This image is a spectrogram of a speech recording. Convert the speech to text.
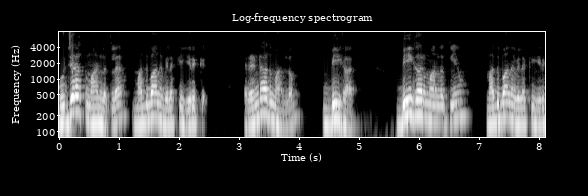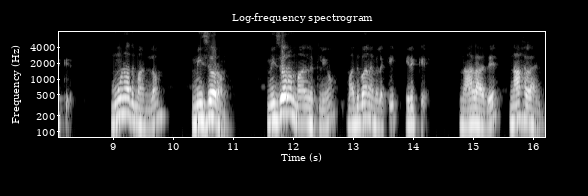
குஜராத் மாநிலத்தில் மதுபான விலக்கு இருக்குது ரெண்டாவது மாநிலம் பீகார். பீகார் மாநிலத்துலேயும் மதுபான விலக்கு இருக்குது மூணாவது மாநிலம் மிசோரம். மிசோரம் மாநிலத்துலேயும் மதுபான விலக்கு இருக்குது நாலாவது நாகாலாந்து.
